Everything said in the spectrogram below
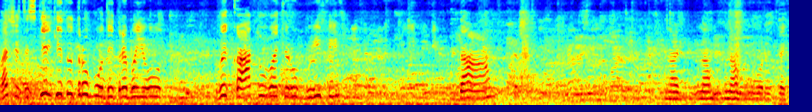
Бачите, скільки тут роботи, треба його викатувати, робити. Да. На, на, набори такі.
